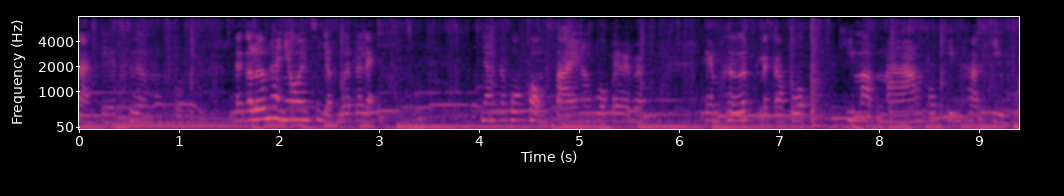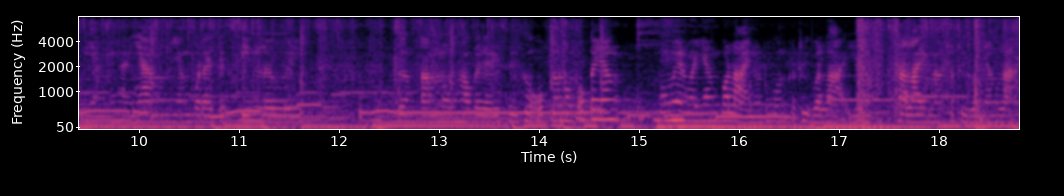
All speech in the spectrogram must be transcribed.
การแก้เครื่องนะทุกคนแล้วก็เริ่มทยอยสิอยากเบิดแล้วแหละ ยังจะพวกของไซส์เนาะพวกไปแบบแพมเพิร์ดแล้วก็พวกครีมอาบน้ำพวกครีมทาผิวอย่างนี้ค่ะยังยังบ่ได้จักซินเลย เครื่องปั๊มนมเขาก็ได้ซื้อเครื่องอบเต้านมอบก็ยังบ่แม่นว่ายังบ่หลายเนาะทุกคนก็ถือว่าหลายอยู่เนาะถ้าไล่มาก็ถือว่ายังหลาย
